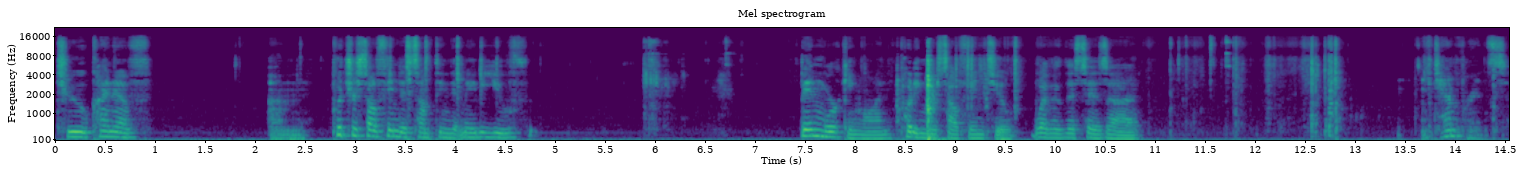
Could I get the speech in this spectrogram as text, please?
to kind of um, put yourself into something that maybe you've been working on putting yourself into, whether this is a temperance,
